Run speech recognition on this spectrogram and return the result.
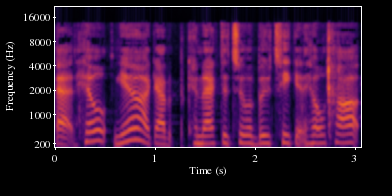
at Hill. Yeah, I got connected to a boutique at Hilltop.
